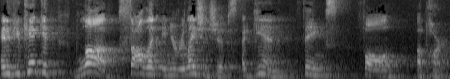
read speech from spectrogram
And if you can't get love solid in your relationships, again, things fall apart.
